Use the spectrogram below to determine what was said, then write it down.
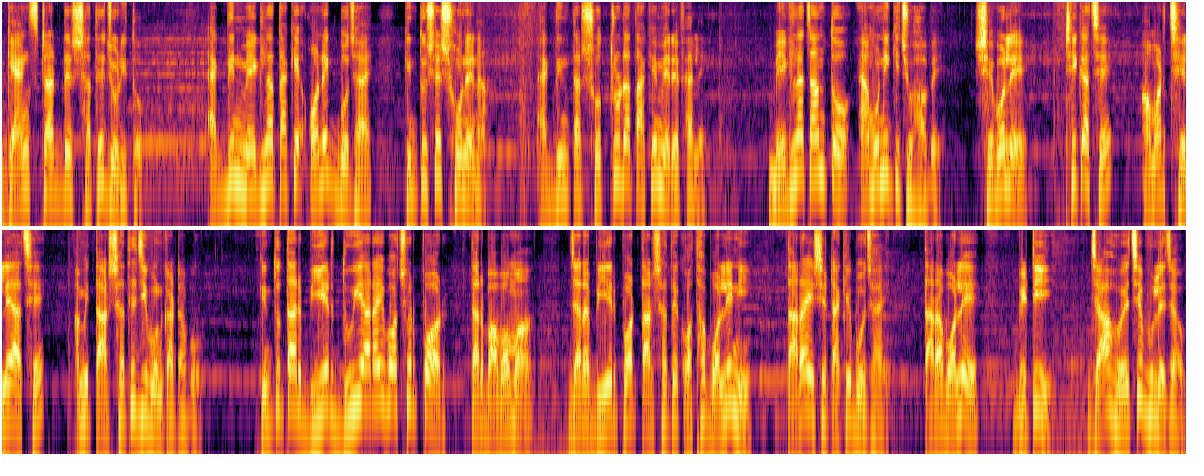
গ্যাংস্টারদের সাথে জড়িত। একদিন মেঘলা তাকে অনেক বোঝায়, কিন্তু সে শোনে না। একদিন তার শত্রুরা তাকে মেরে ফেলে। মেঘলা জানতো এমনই কিছু হবে। সে বলে, ঠিক আছে, আমার ছেলে আছে, আমি তার সাথে জীবন কাটাবো। কিন্তু তার বিয়ের দুই আড়াই বছর পর তার বাবা মা যারা বিয়ের পর তার সাথে কথা বলেনি, তারা এসে তাকে বোঝায়। তারা বলে, বেটি, যা হয়েছে ভুলে যাও।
